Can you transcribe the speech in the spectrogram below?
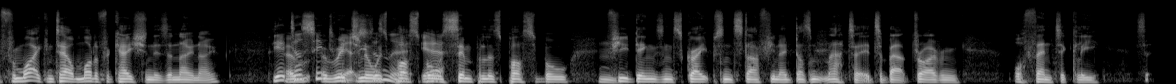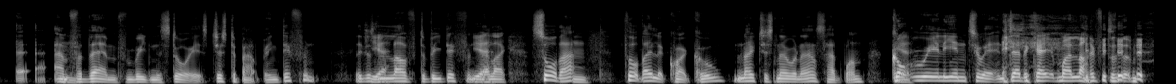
from what I can tell, modification is a no no. yeah, it does seem to be, actually, original as possible, Yeah. As simple as possible. Few dings and scrapes and stuff, you know, doesn't matter. It's about driving authentically. And for them, from reading the story, it's just about being different. They just. Yeah. love to be different. Yeah. They're like, saw that, thought they looked quite cool, noticed no one else had one, got Yeah. really into it and dedicated my life to them.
